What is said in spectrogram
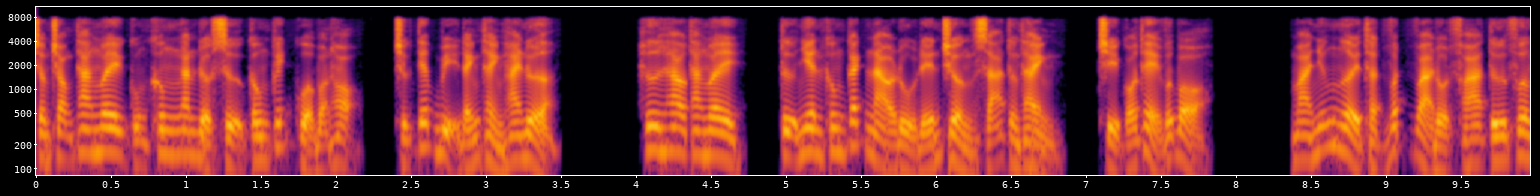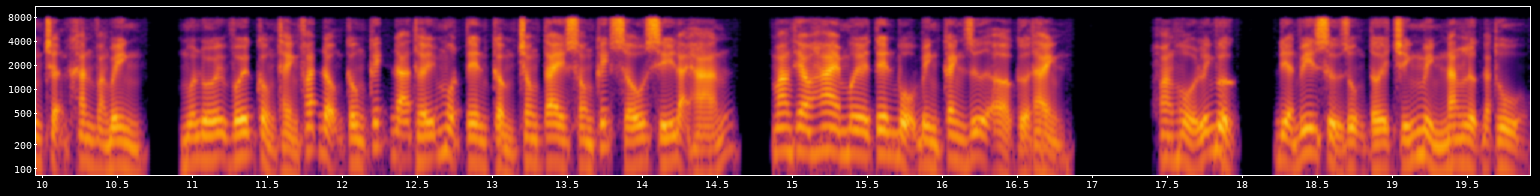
trầm trọng thang mây cũng không ngăn được sự công kích của bọn họ, trực tiếp bị đánh thành hai nửa. Hư hao thang mây, tự nhiên không cách nào đủ đến trường xã tường thành, chỉ có thể vứt bỏ. Mà những người thật vất vả đột phá tứ phương trận khăn vàng binh, muốn đối với cổng thành phát động công kích đã thấy một tên cầm trong tay song kích xấu xí đại hán, mang theo hai mươi tên bộ binh canh giữ ở cửa thành. Hoàng hồ lĩnh vực, điện vi sử dụng tới chính mình năng lực đặc thù,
